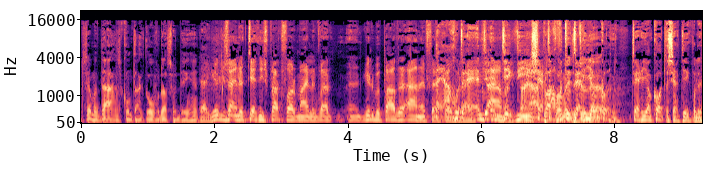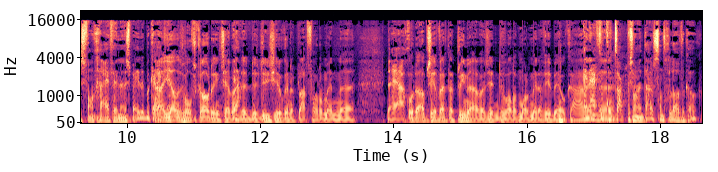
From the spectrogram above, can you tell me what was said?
zeg maar dagelijks contact over dat soort dingen. Ja, jullie zijn het technisch platform eigenlijk waar uh, jullie bepalen aan en Nou ja, goed, en, en Dick die Nou ja, zegt af en toe tegen Jan, natuurlijk, Ko- tegen Jan zegt Dick wel eens van ga even een speler bekijken. Ja, Jan is hoofdscouting, zeg maar. Ja. De, de- die zit ook in het platform. En, eh, nou ja, goed, op zich werkt dat prima. We zitten toevallig morgenmiddag weer bij elkaar. en hij heeft een eh, contactpersoon in Duitsland geloof ik ook.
